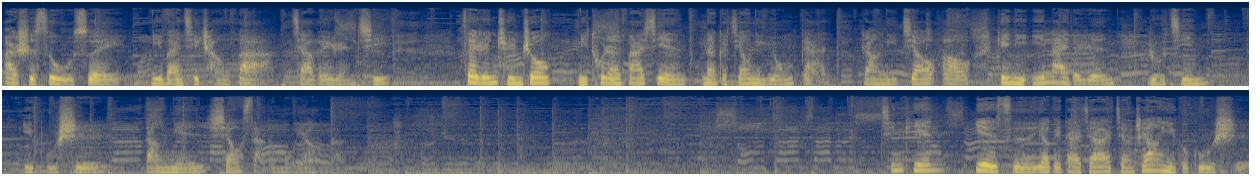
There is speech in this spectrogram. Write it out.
二十四五岁，你挽起长发，嫁为人妻，在人群中，你突然发现那个教你勇敢、让你骄傲、给你依赖的人，如今已不是。当年潇洒的模样了。今天叶子要给大家讲这样一个故事：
